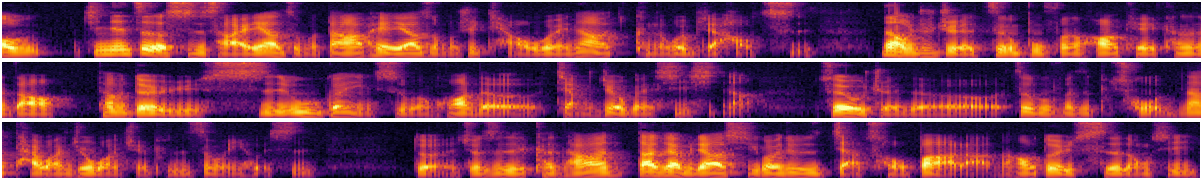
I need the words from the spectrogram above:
哦，今天这个食材要怎么搭配，要怎么去调味，那可能会比较好吃。那我就觉得这个部分的话，可以看得到他们对于食物跟饮食文化的讲究跟细心啊，所以我觉得这部分是不错的。那台湾就完全不是这么一回事，对，就是可能台湾大家比较习惯就是呷粗饱啦，然后对于吃的东西，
